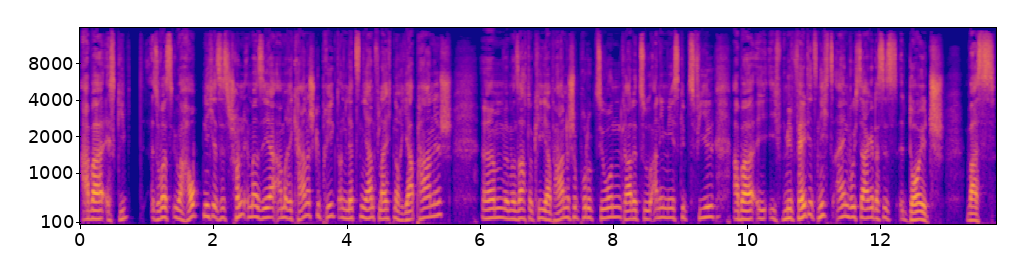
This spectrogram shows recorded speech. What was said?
Aber es gibt sowas überhaupt nicht. Es ist schon immer sehr amerikanisch geprägt und in den letzten Jahren vielleicht noch japanisch. Ähm, wenn man sagt, okay, japanische Produktion, gerade zu Animes gibt es viel. Aber ich, mir fällt jetzt nichts ein, wo ich sage, das ist deutsch, was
